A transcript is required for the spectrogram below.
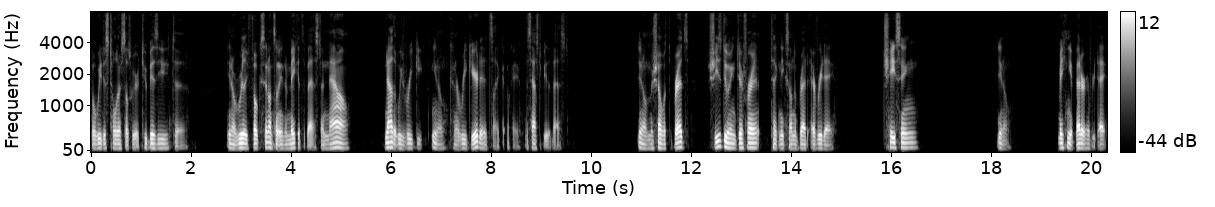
But we just told ourselves we were too busy to, you know, really focus in on something to make it the best. And now now that we've re you know kind of re-geared it, it's like okay, this has to be the best. You know, Michelle with the breads, she's doing different techniques on the bread every day, chasing. You know, making it better every day.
